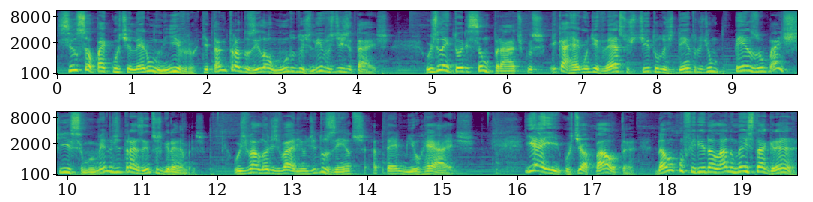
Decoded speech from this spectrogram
Se o seu pai curte ler um livro, que tal introduzi-lo ao mundo dos livros digitais? Os leitores são práticos e carregam diversos títulos dentro de um peso baixíssimo, menos de 300 gramas. Os valores variam de 200 até mil reais. E aí, curtiu a pauta? Dá uma conferida lá no meu Instagram.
